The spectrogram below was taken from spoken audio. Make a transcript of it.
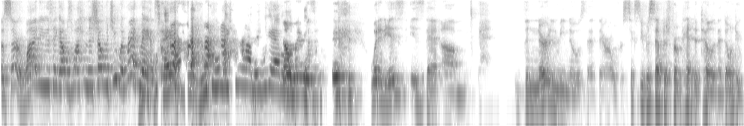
Uh, sir, why do you think I was watching the show with you and Redman? Okay, we can make sure. I mean, we could have a no, little. It was, what it is is that um, the nerd in me knows that there are over 60 receptors from head to toe that don't do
